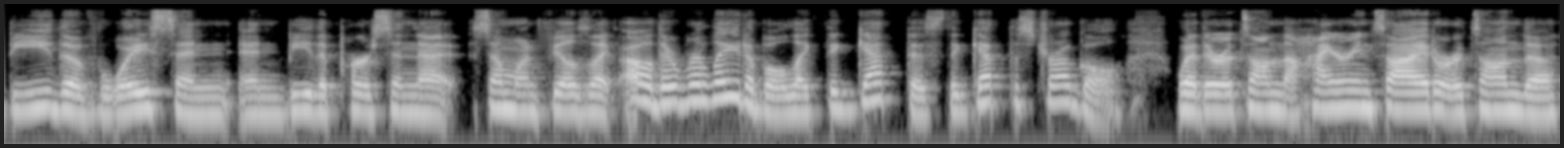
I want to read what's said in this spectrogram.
be the voice and and be the person that someone feels like, "Oh, they're relatable. Like they get this. They get the struggle." Whether it's on the hiring side or it's on the,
